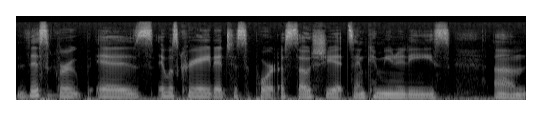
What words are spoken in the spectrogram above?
this group is it was created to support associates and communities, um,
